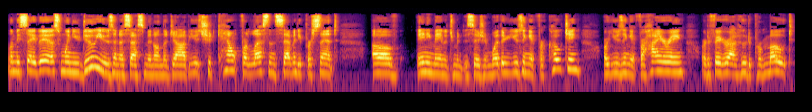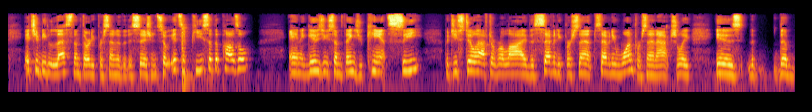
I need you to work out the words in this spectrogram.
let me say this, when you do use an assessment on the job, you should count for less than 70% of any management decision, whether you're using it for coaching or using it for hiring or to figure out who to promote. It should be less than 30% of the decision. So it's a piece of the puzzle and it gives you some things you can't see but you still have to rely the 70%, 71% actually is the, the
